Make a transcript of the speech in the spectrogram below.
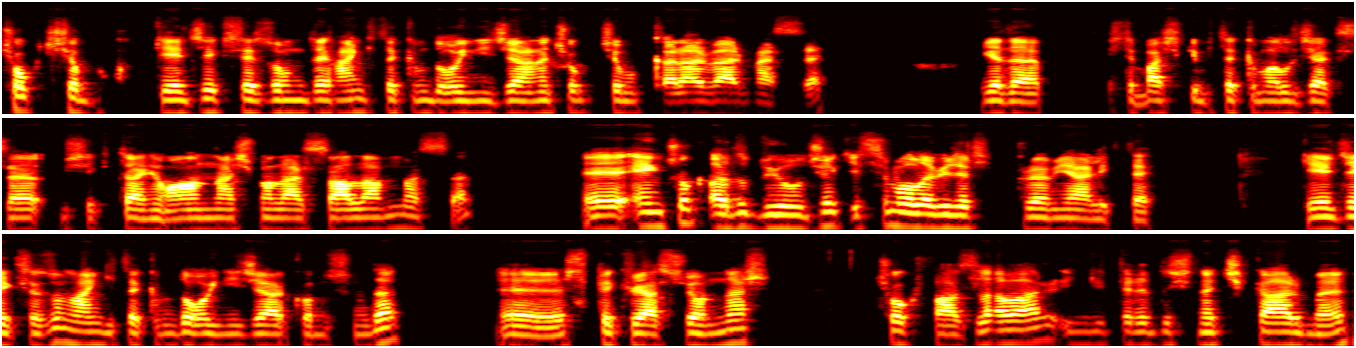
çok çabuk gelecek sezonda hangi takımda oynayacağına çok çabuk karar vermezse ya da işte başka bir takım alacaksa bir şekilde hani o anlaşmalar sağlanmazsa e, en çok adı duyulacak isim olabilir Premier Lig'de. Gelecek sezon hangi takımda oynayacağı konusunda e, spekülasyonlar çok fazla var. İngiltere dışına çıkar mı?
